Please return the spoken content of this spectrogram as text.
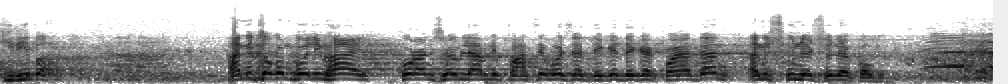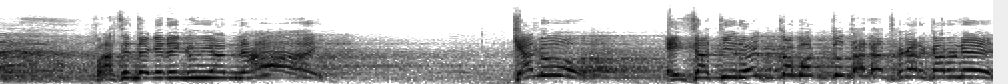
কিরে বা? আমি তখন বলি, ভাই, কোরআন শরীফ আপনি পাশে বসে দেখে দেখে কয়া দেন, আমি শুনে শুনে কব। পাশে দেখে দেখি আর নাই। কেন? এই জাতির ঐক্যবদ্ধতা না থাকার কারণে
